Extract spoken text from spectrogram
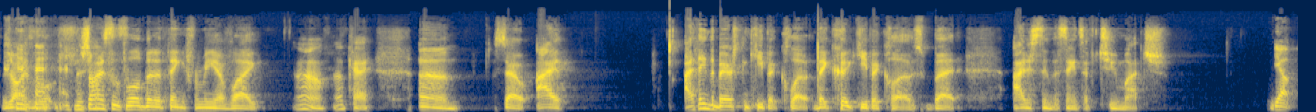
there's always a little, there's always this little bit of thing for me of like, oh, okay. Um, so I I think the Bears can keep it close. They could keep it close, but I just think the Saints have too much Yep.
